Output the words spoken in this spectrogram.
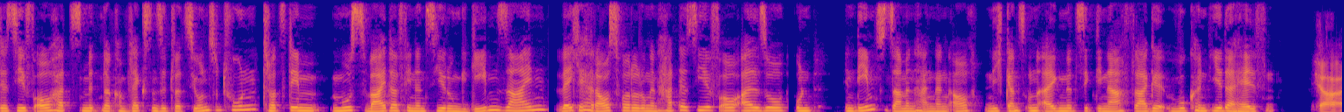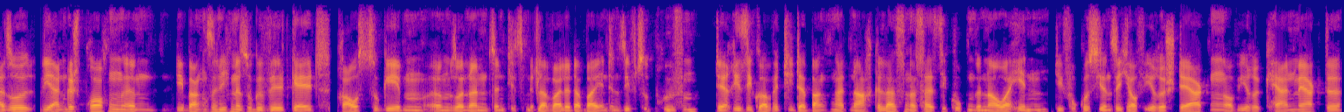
der CFO hat es mit einer komplexen Situation zu tun. Trotzdem muss weiter Finanzierung gegeben sein. Welche Herausforderungen hat der CFO also und In dem Zusammenhang dann auch nicht ganz uneigennützig die Nachfrage, wo könnt ihr da helfen? Ja, also wie angesprochen, ähm, die Banken sind nicht mehr so gewillt, Geld rauszugeben, ähm, sondern sind jetzt mittlerweile dabei, intensiv zu prüfen. Der Risikoappetit der Banken hat nachgelassen. Das heißt, die gucken genauer hin, die fokussieren sich auf ihre Stärken, auf ihre Kernmärkte.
